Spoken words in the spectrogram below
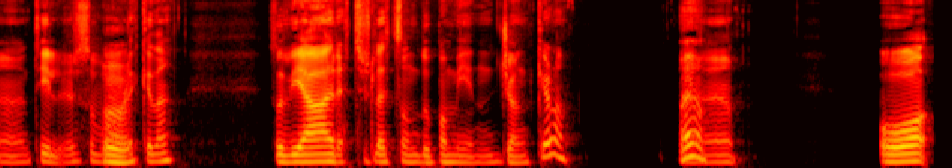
Eh, tidligere så var Mm. det ikke det. Så vi er rett og slett sånn dopaminjunker. da. da. Ja, og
